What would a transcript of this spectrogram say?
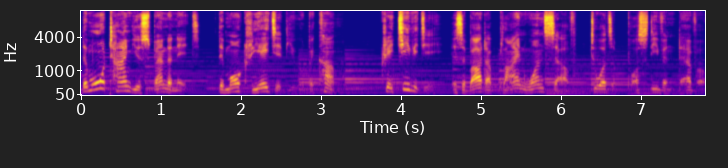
The more time you spend on it, the more creative you will become. Creativity is about applying oneself towards a positive endeavor.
